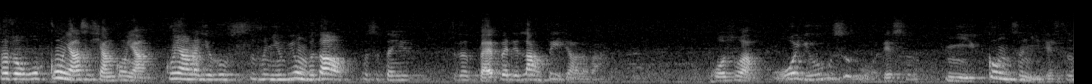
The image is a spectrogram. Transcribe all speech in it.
他说我供养是想供养，供养了以后，师傅你用不到，不是等于这个白白的浪费掉了吧？我说啊，我有是我的事，你供是你的事，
